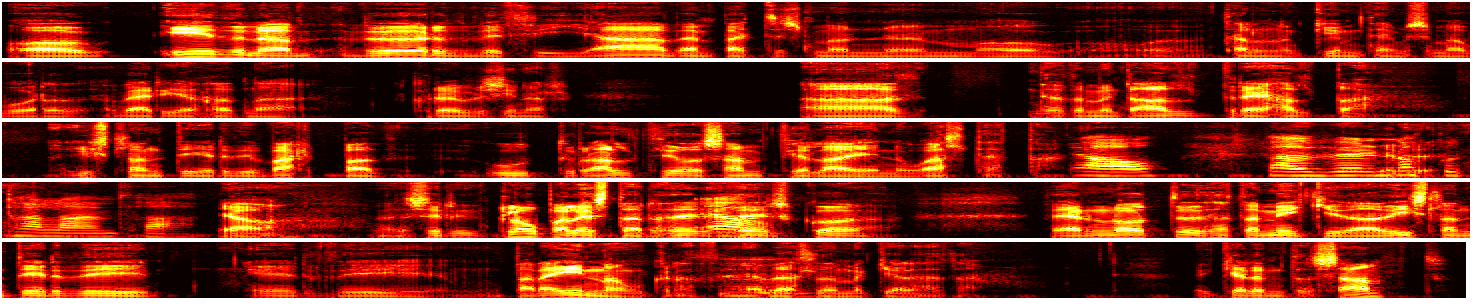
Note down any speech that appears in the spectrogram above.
og yðurlega vörð við því af ennbættismönnum og, og tala um þeim sem að voru að verja þarna kröfu sínar að þetta myndi aldrei halda. Íslandi er því varpað út úr allþjóðsamfélaginu og allt þetta. Já, það hefur verið nokkuð talað um það. Já, þessir globalistar þeir, þeir sko, þeir notuð þetta mikið að Íslandi er því, er því bara einangrað mm. ef við ætlum að gera þetta. Við gerum þetta samt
